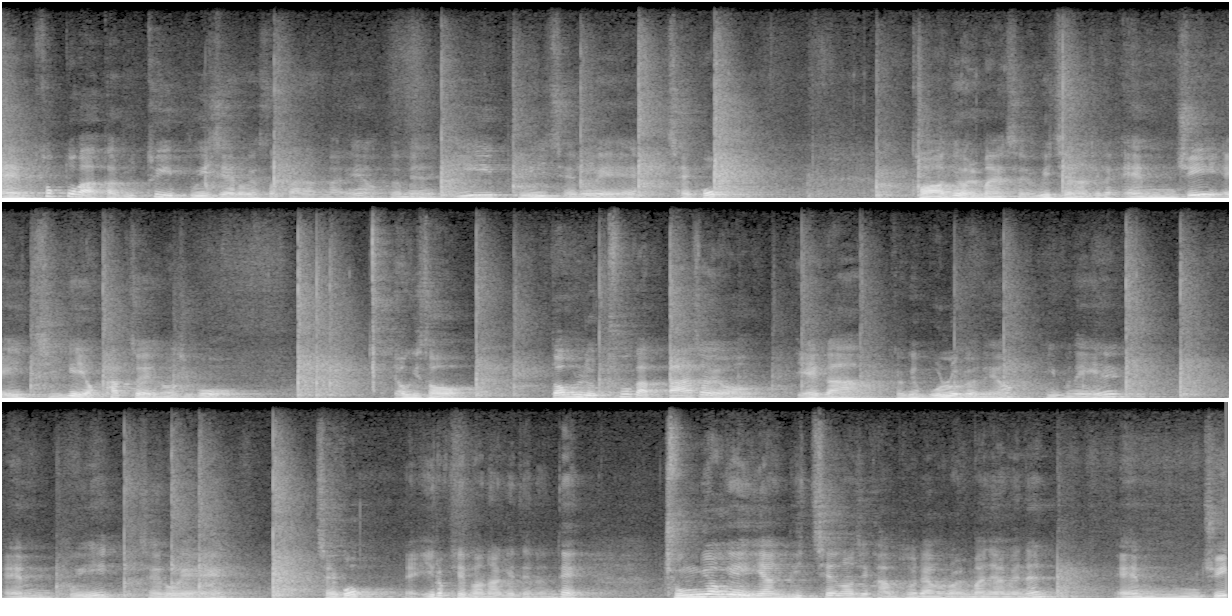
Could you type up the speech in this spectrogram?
M 속도가 아까 루트 2 V0였었다란 말이에요. 그러면 2 V0의 제곱 더하기 얼마였어요? 위치 에너지가 mgh 이게 역학적 에너지고 여기서 W2가 빠져요. 얘가 결국엔 뭘로 변해요? 2분의 1 mv0의 제곱 네, 이렇게 변하게 되는데 중력에 의한 위치 에너지 감소량은 얼마냐면은 mgh예요.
